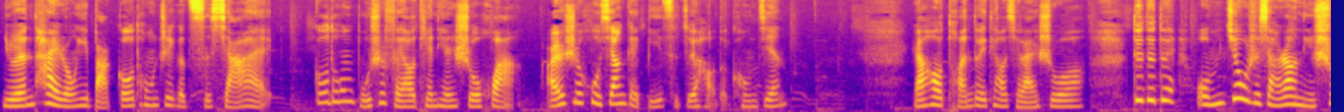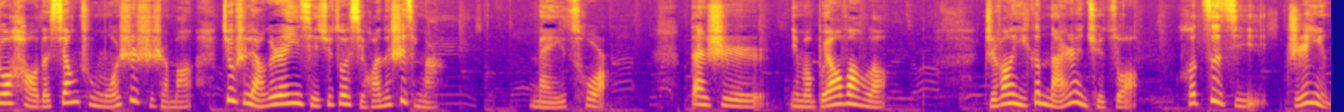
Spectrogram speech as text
女人太容易把沟通这个词狭隘，沟通不是非要天天说话，而是互相给彼此最好的空间。然后团队跳起来说：“对对对，我们就是想让你说好的相处模式是什么？就是两个人一起去做喜欢的事情嘛。”没错，但是你们不要忘了，指望一个男人去做，和自己指引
